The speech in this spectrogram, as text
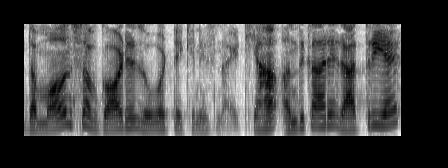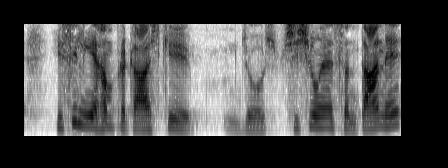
the morns of God has overtaken his night यहाँ अंधकार है, रात्रि है, इसीलिए हम प्रकाश के जो शिशु हैं, संतान हैं,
